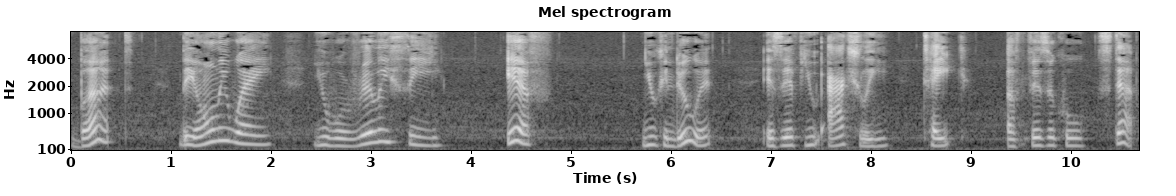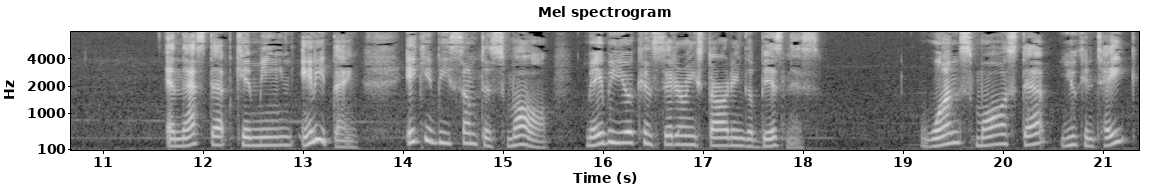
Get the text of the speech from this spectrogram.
But the only way you will really see if you can do it is if you actually take a physical step. And that step can mean anything. It can be something small. Maybe you're considering starting a business. One small step you can take,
